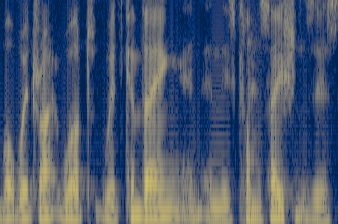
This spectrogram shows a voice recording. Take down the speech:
what we're trying, what we're conveying in, in these conversations is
